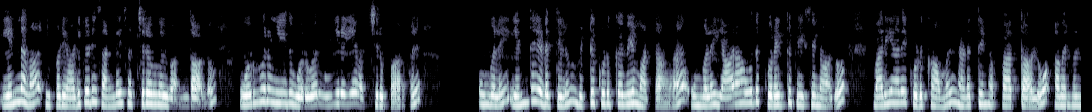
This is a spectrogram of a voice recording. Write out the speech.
என்னதான் இப்படி அடிக்கடி சண்டை சச்சரவுகள் வந்தாலும் ஒருவர் மீது ஒருவர் உயிரையே வச்சிருப்பார்கள். உங்களை எந்த இடத்திலும் விட்டு கொடுக்கவே மாட்டாங்க. உங்களை யாராவது குறைத்து பேசினாலோ, மரியாதை கொடுக்காமல் நடத்தி பார்த்தாலோ அவர்கள்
